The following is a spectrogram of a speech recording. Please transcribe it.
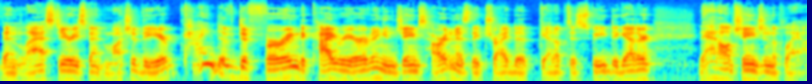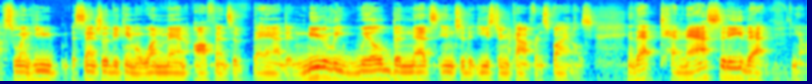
Then last year, he spent much of the year kind of deferring to Kyrie Irving and James Harden as they tried to get up to speed together. That all changed in the playoffs when he essentially became a one man offensive band and nearly willed the Nets into the Eastern Conference Finals. And that tenacity, that, you know,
